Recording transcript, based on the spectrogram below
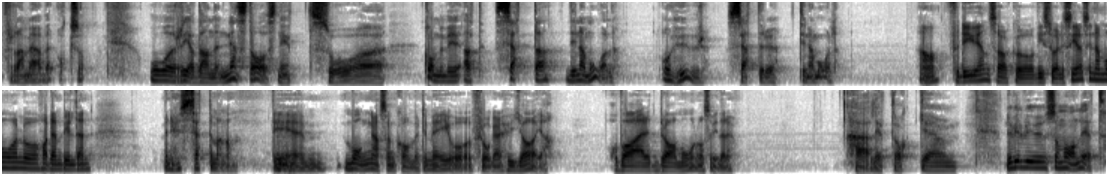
framöver också. Och redan nästa avsnitt så kommer vi att sätta dina mål. Och hur sätter du dina mål? Ja, för det är ju en sak att visualisera sina mål och ha den bilden. Men hur sätter man dem? Det är mm. många som kommer till mig och frågar hur gör jag? Och vad är ett bra mål och så vidare. Härligt och eh, nu vill vi ju som vanligt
